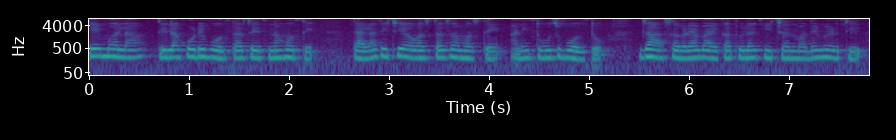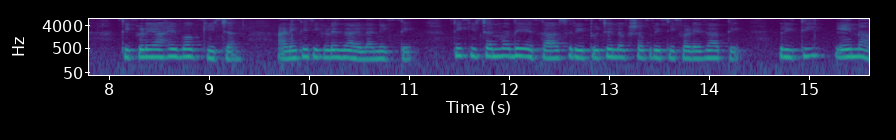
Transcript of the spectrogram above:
ते मला तिला पुढे बोलताच येत नव्हते. त्याला तिची अवस्था समजते आणि तोच बोलतो, जा सगळ्या बायका तुला किचनमध्ये मिळतील, तिकडे आहे बघ किचन आणि ती तिकडे जायला निघते. ती किचनमध्ये येताच रितूचे लक्ष प्रीतीकडे जाते. प्रीती ये ना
